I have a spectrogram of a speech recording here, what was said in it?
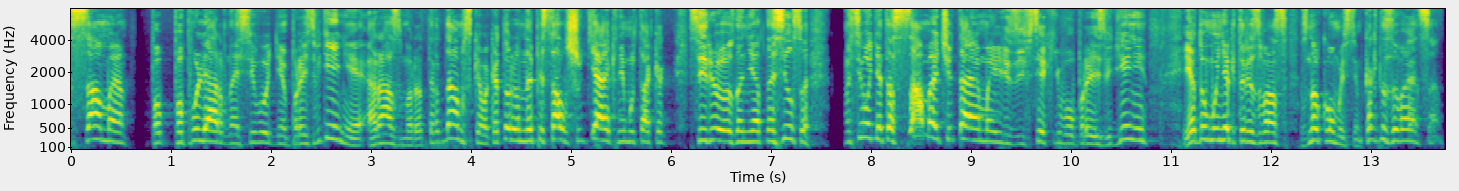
самое популярное сегодня произведение Разма Роттердамского, которое он написал шутя, и к нему так как серьезно не относился. Но сегодня это самое читаемое из всех его произведений. Я думаю, некоторые из вас знакомы с ним. Как называется?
